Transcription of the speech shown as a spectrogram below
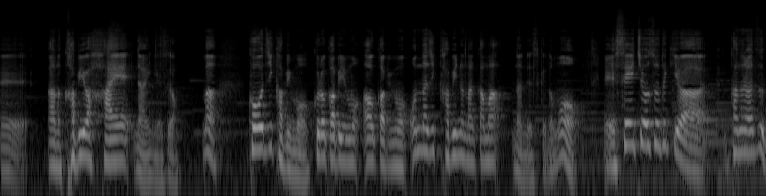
えー、あのカビは生えないんですよまあ麹カビも黒カビも青カビも同じカビの仲間なんですけども、えー、成長する時は必ず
